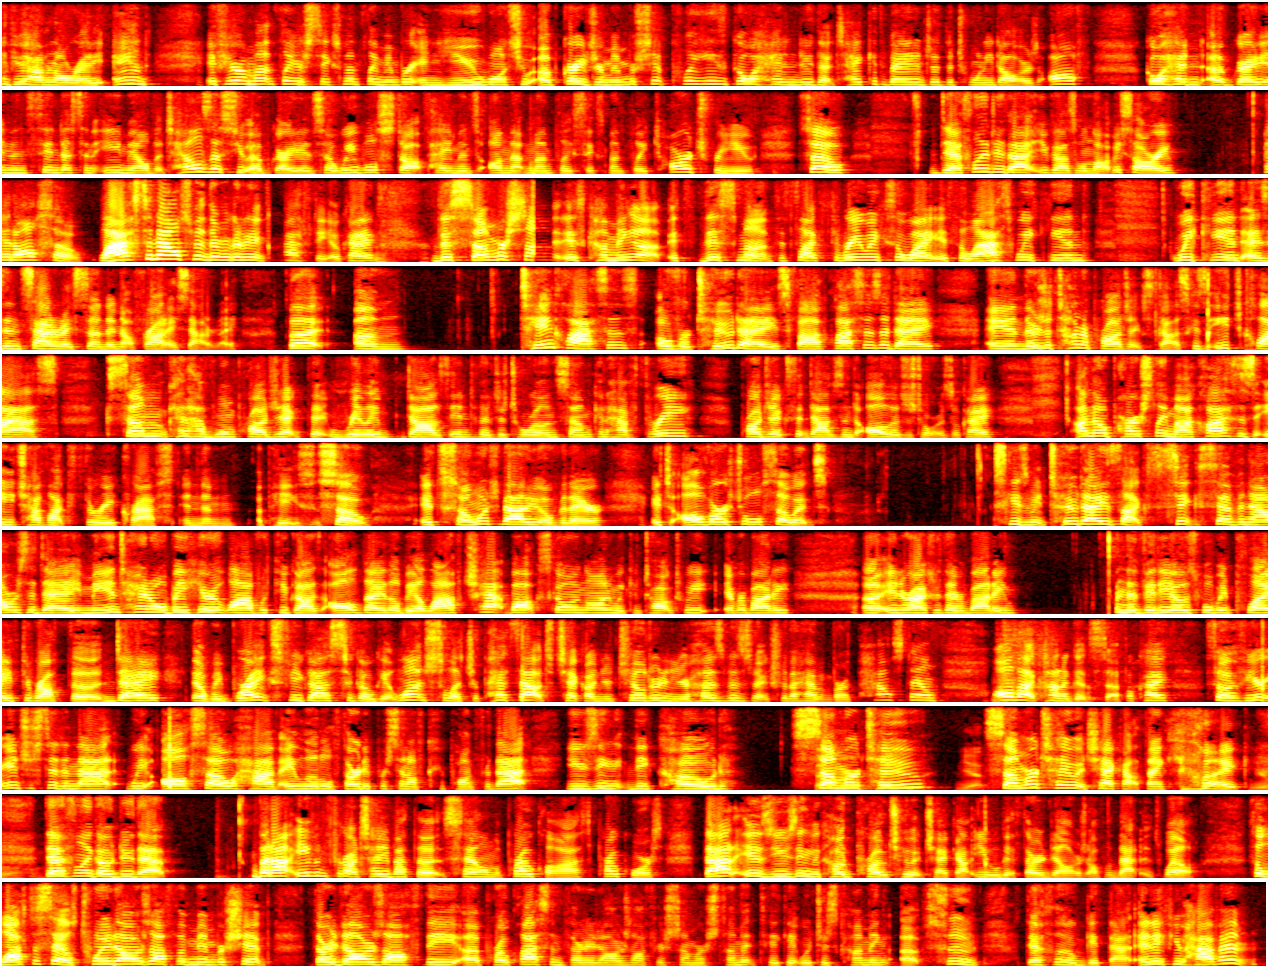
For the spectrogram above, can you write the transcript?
if you haven't already. And if you're a monthly or six monthly member and you want to upgrade your membership, please go ahead and do that. Take advantage of the $20 off. Go ahead and upgrade and then send us an email that tells us you upgraded so we will stop payments on that monthly, six monthly charge for you. So definitely do that. You guys will not be sorry. And also, last announcement then we're going to get crafty, okay? the Summer Summit is coming up. It's this month. It's like three weeks away. It's the last weekend. Weekend as in Saturday, Sunday, not Friday, Saturday. But um, 10 classes over two days, five classes a day. And there's a ton of projects, guys, because each class, some can have one project that really dives into the tutorial, and some can have three projects that dives into all the tutorials, okay? I know personally my classes each have like three crafts in them a piece. So it's so much value over there. It's all virtual, so it's excuse me, two days, like six, seven hours a day. Me and Tanner will be here live with you guys all day. There'll be a live chat box going on. We can talk to everybody, uh, interact with everybody. And the videos will be played throughout the day. There'll be breaks for you guys to go get lunch, to let your pets out, to check on your children and your husbands, to make sure they haven't burnt the house down, all that kind of good stuff, okay? So if you're interested in that, we also have a little 30% off coupon for that using the code SUMMER2 Yep. Summer two at checkout. Thank you, Blake. You're welcome. Definitely go do that. But I even forgot to tell you about the sale on the pro class, pro course. That is using the code PRO2 at checkout. You will get $30 off of that as well. So lots of sales $20 off of membership, $30 off the uh, pro class, and $30 off your summer summit ticket, which is coming up soon. Definitely will get that. And if you haven't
